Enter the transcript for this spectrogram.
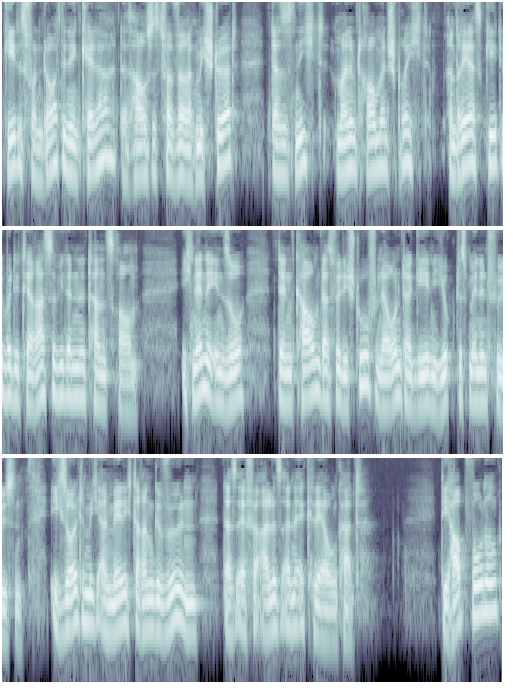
Geht es von dort in den Keller? Das Haus ist verwirrend. Mich stört, dass es nicht meinem Traum entspricht. Andreas geht über die Terrasse wieder in den Tanzraum. Ich nenne ihn so, denn kaum, dass wir die Stufen heruntergehen, juckt es mir in den Füßen. Ich sollte mich allmählich daran gewöhnen, dass er für alles eine Erklärung hat. Die Hauptwohnung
